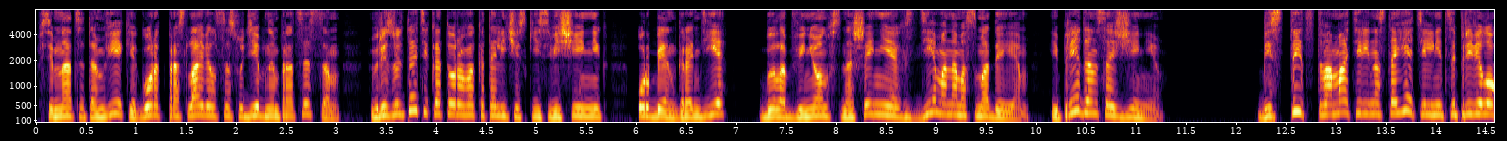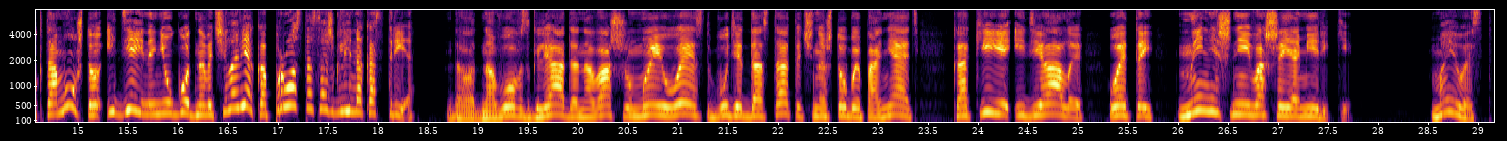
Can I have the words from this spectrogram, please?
В XVII веке город прославился судебным процессом, в результате которого католический священник Урбен Грандье был обвинен в сношениях с демоном Асмодеем и предан сожжению. Бесстыдство матери-настоятельницы привело к тому, что идейно неугодного человека просто сожгли на костре. До одного взгляда на вашу Мэй Уэст будет достаточно, чтобы понять, какие идеалы у этой нынешней вашей Америки. Мэй Уэст,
